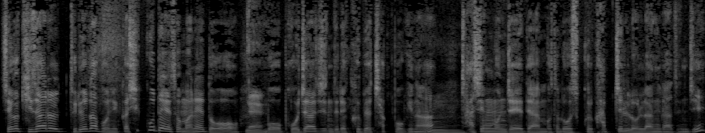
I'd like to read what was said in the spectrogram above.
제가 기사를 들여다 보니까 19대에서만 해도 네. 뭐 보좌진들의 급여 착복이나 음. 자식 문제에 대한 무슨 로스쿨 갑질 논란이라든지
